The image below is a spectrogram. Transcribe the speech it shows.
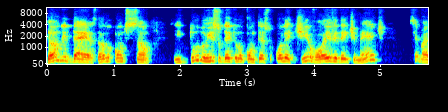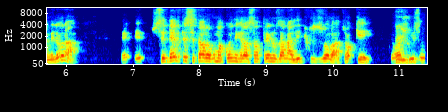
dando ideias, dando condição, e tudo isso dentro de um contexto coletivo, ou evidentemente, você vai melhorar. É, é, você deve ter citado alguma coisa em relação a treinos analíticos isolados. Ok. Eu, acho isso,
